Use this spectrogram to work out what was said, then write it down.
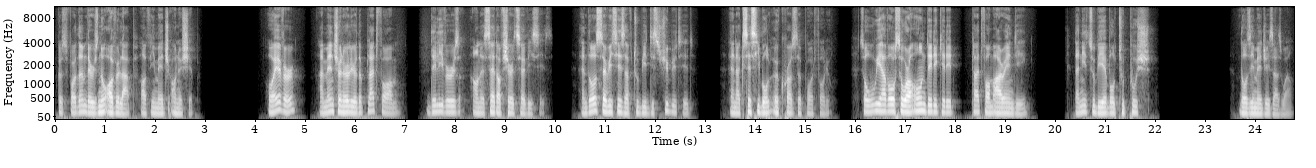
because for them there is no overlap of image ownership. However, I mentioned earlier the platform delivers on a set of shared services and those services have to be distributed and accessible across the portfolio. So we have also our own dedicated platform R&D that needs to be able to push those images as well.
